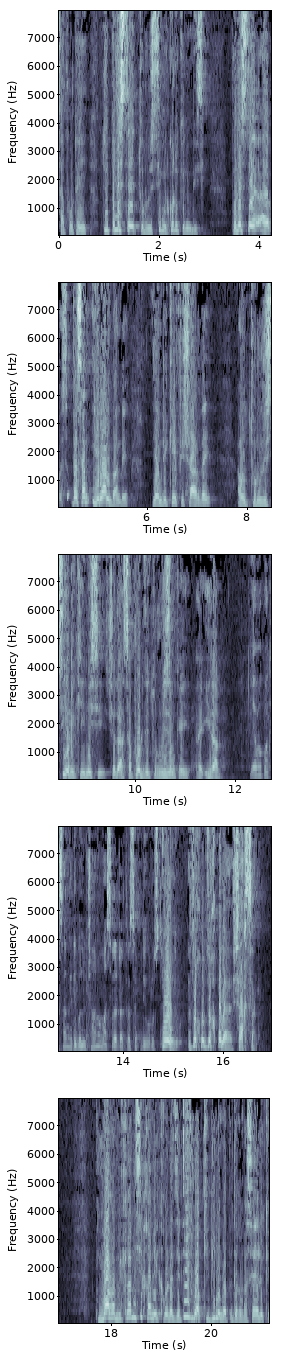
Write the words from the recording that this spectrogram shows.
سپورټوي دوی پولیس ته تروریستي ملکونو کې نه نیسي پولیس ته بس هم ایران باندې د امریکې فشار دی او تروریستي اړیکې نیسي چې دا سپورټ د تروریزم کوي ایران یا په پاکستان کې د بلوچستان مسله ډاکټر صاحب دی ورسته او زه خو زه خپل شخصا ما امریکا نسی قانع کوله زه ډیر واقعي بینم په دغه مسایلو کې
